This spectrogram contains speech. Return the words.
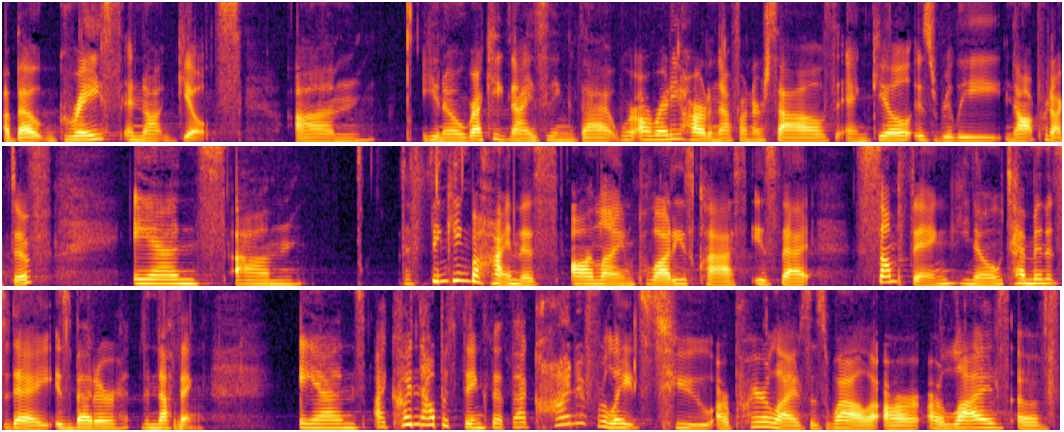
about grace and not guilt. Um, you know, recognizing that we're already hard enough on ourselves and guilt is really not productive. And um, the thinking behind this online Pilates class is that something, you know, 10 minutes a day is better than nothing. And I couldn't help but think that that kind of relates to our prayer lives as well, our, our lives of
